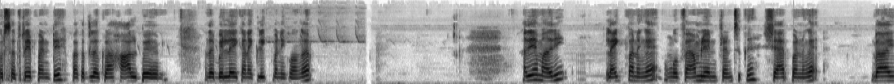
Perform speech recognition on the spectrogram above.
ஒரு சப்ஸ்கிரைப் பண்ணிட்டு பக்கத்தில் இருக்கிற ஹால் அந்த பெல் ஐக்கானை கிளிக் பண்ணிக்கோங்க. அதே மாதிரி லைக் பண்ணுங்கள் உங்கள் ஃபேமிலி அண்ட் ஃப்ரெண்ட்ஸுக்கு ஷேர் பண்ணுங்கள் பாய்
